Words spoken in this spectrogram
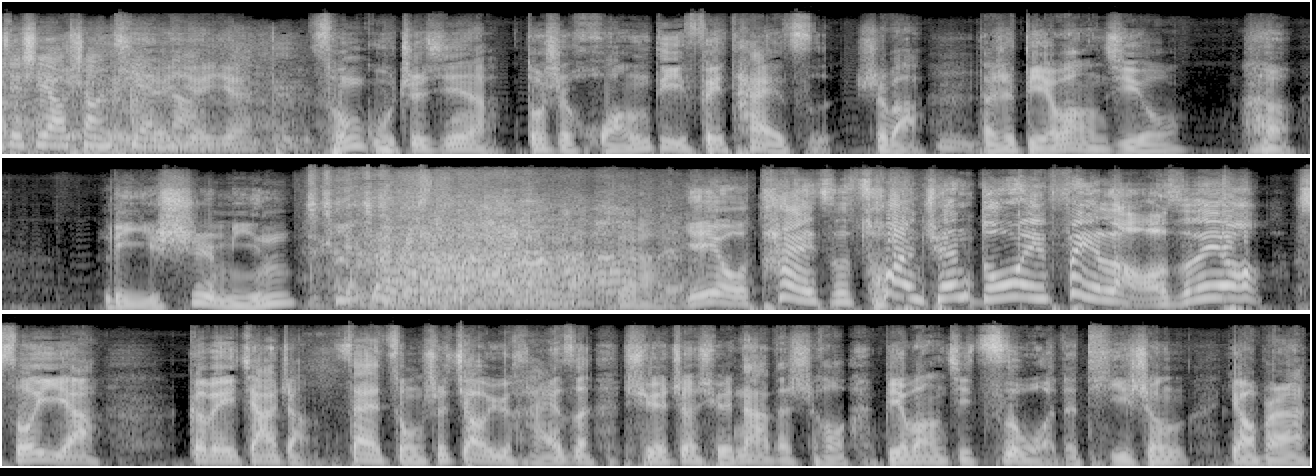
这是要上天的。从古至今啊，都是皇帝废太子，是吧？嗯。但是别忘记哦，哈，李世民。对啊，也有太子篡权夺位废老子的哟。所以啊，各位家长在总是教育孩子学这学那的时候，别忘记自我的提升，要不然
